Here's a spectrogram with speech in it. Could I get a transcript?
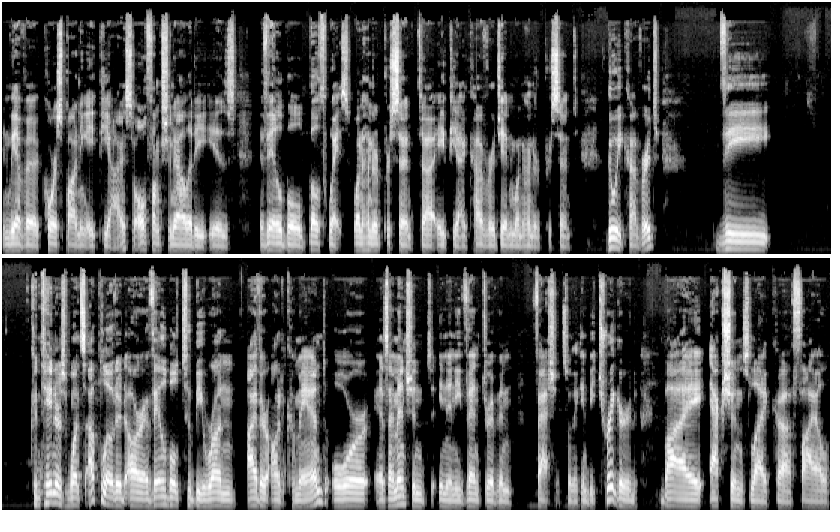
and we have a corresponding API. So all functionality is available both ways 100% uh, API coverage and 100% GUI coverage. The containers, once uploaded, are available to be run either on command or, as I mentioned, in an event driven fashion. So they can be triggered by actions like uh, file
